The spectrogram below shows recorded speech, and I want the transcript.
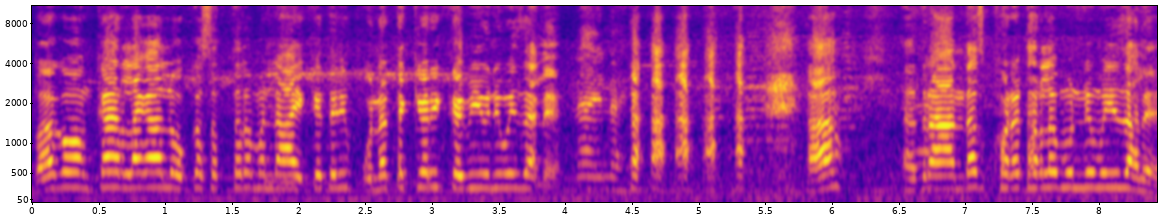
बघ ओंकार लगा लोक सत्तर म्हणलं ऐके तरी पुन्हा टक्केवारी कमी येऊन म्हणजे झालं. नाही नाही. हा? तर अंदाज खोटा ठरला म्हणून म्हणजे झालं.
